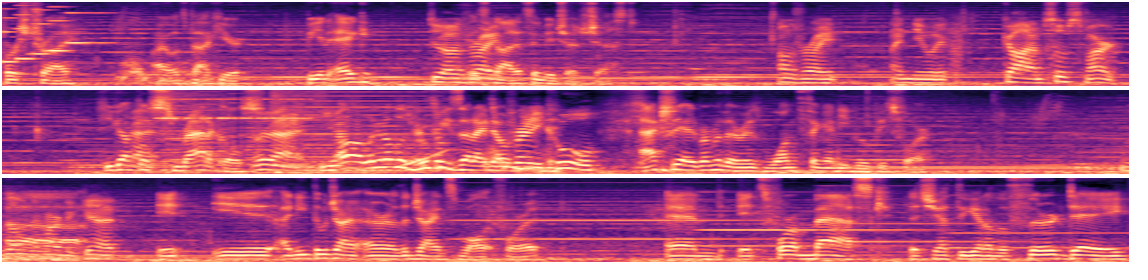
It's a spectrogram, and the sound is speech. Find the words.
First try. Alright, what's back here? Be an egg? Dude, I was It's right. not, it's gonna be a treasure chest. I was right. I knew it. God, I'm so smart. You got those Look smarticles. at that. You Oh, look at all those rupees that I don't Pretty need. cool. Actually, I remember there is one thing I need rupees for. Those are hard Uh, to get. It is. I need the giant or the giant's wallet for it, and it's for a mask that you have to get on the third day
